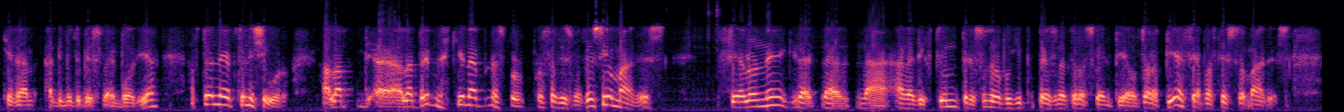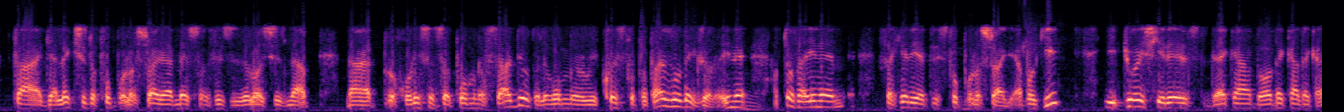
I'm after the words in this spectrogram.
και θα αντιμετωπίσουμε εμπόδια. Αυτό είναι, αυτό είναι σίγουρο. Αλλά, ε, αλλά πρέπει να, και να, να προ- προσπαθήσουμε. Αυτές οι ομάδες θέλουν να, να, να αναδειχτούν περισσότερο από εκεί που παίζουν τώρα στο NPL. Τώρα, ποιες από αυτές τις ομάδες θα διαλέξει το φούπολο Australia μέσω αυτής της δηλώσης να, να προχωρήσουν στο επόμενο στάδιο, το λεγόμενο request for proposal, δεν ξέρω. Είναι, Αυτό θα είναι στα χέρια της φούπολο Australia. Από εκεί οι πιο ισχυρές 10, 12, 14,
